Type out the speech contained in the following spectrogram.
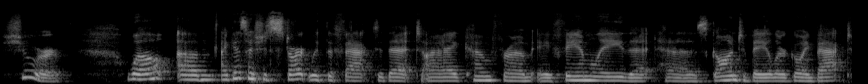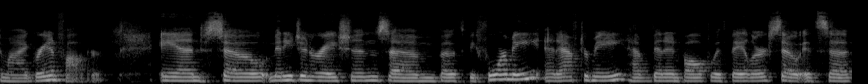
Sure. Well, um, I guess I should start with the fact that I come from a family that has gone to Baylor going back to my grandfather. And so many generations, um, both before me and after me, have been involved with Baylor. So it's a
